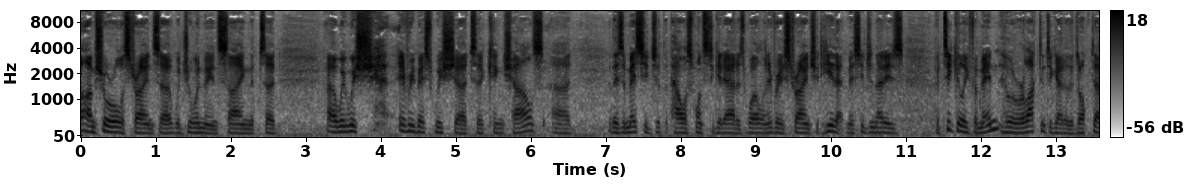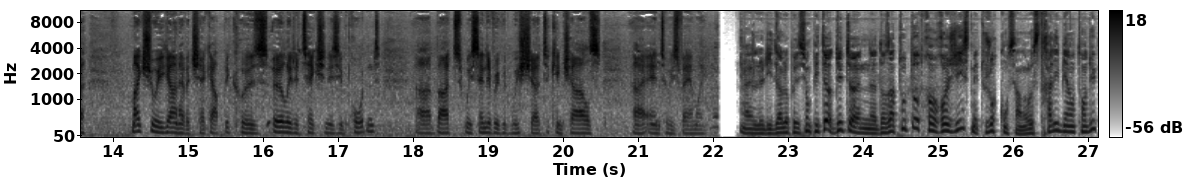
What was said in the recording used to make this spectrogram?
I'm sure all Australians uh, would join me in saying that uh, uh, we wish every best wish uh, to King Charles. Uh, there's a message that the palace wants to get out as well, and every Australian should hear that message, and that is particularly for men who are reluctant to go to the doctor. Make sure you go and have a checkup because early detection is important. Uh, but we send every good wish to King Charles and to his family. Le leader de l'opposition Peter Dutton, dans un tout autre registre, mais toujours concernant l'Australie bien entendu,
